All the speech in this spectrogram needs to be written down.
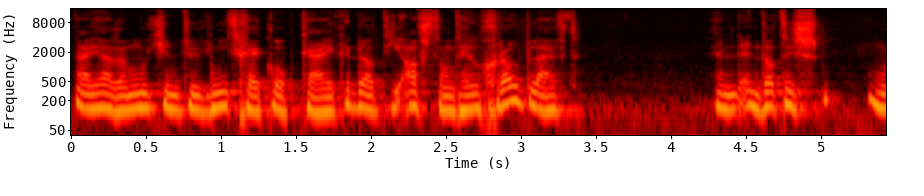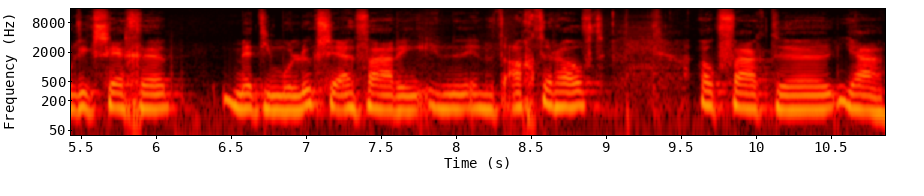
Nou ja, dan moet je natuurlijk niet gek opkijken dat die afstand heel groot blijft. En, en dat is, moet ik zeggen, met die Molukse ervaring in, in het achterhoofd ook vaak de, ja,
